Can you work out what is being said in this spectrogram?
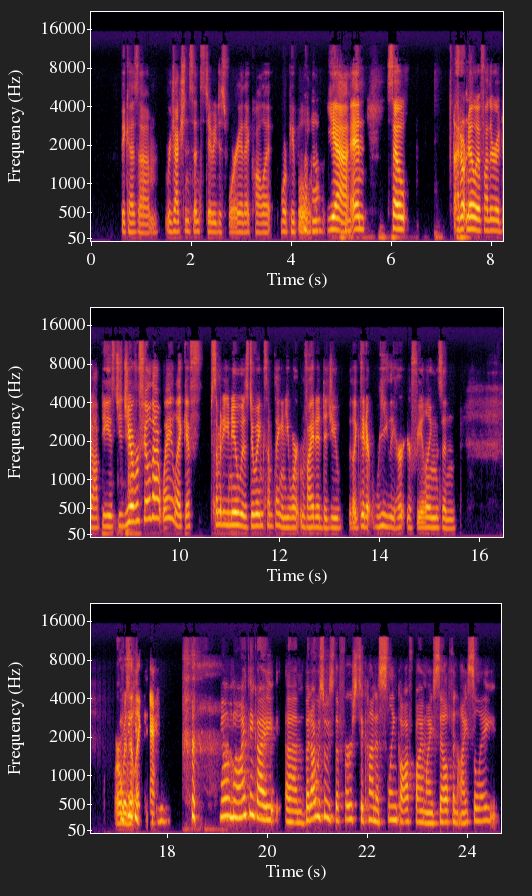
because um, rejection sensitivity dysphoria they call it, where people, uh-huh. yeah, mm-hmm. and so I don't know if other adoptees. Did you ever feel that way? Like if somebody you knew was doing something and you weren't invited, did you like? Did it really hurt your feelings and, or was it like? It, eh? no, no. I think I, um, but I was always the first to kind of slink off by myself and isolate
